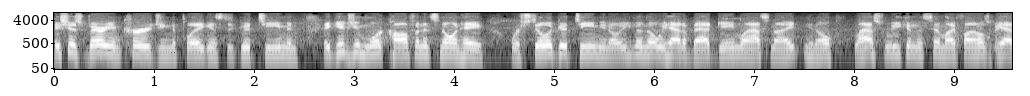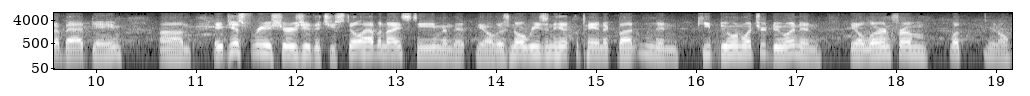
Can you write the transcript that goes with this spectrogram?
it's just very encouraging to play against a good team, and it gives you more confidence knowing, hey, we're still a good team. You know, even though we had a bad game last night, you know, last week in the semifinals we had a bad game. Um, it just reassures you that you still have a nice team and that you know there's no reason to hit the panic button and keep doing what you're doing and you know learn from what you know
